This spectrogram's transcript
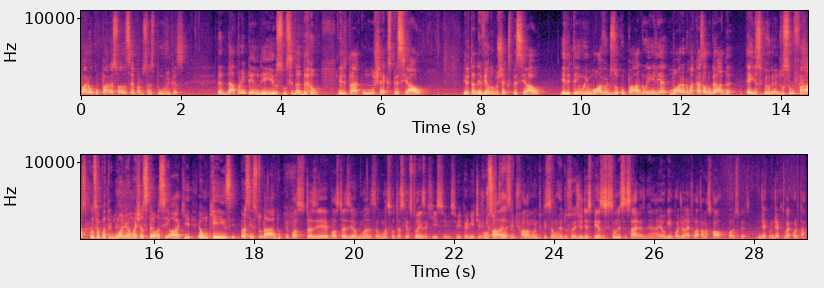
para ocupar as suas repartições públicas. É, dá para entender isso, o cidadão ele está com um cheque especial, ele está devendo no cheque especial, ele tem um imóvel desocupado e ele mora numa casa alugada. É isso que o Rio Grande do Sul faz com o seu patrimônio. É uma gestão assim, ó, que é um case para ser estudado. Eu posso trazer, posso trazer algumas, algumas outras questões aqui, se, se me permite. A gente, fala, a gente fala muito que são reduções de despesas que são necessárias. Né? Aí alguém pode olhar e falar, tá, mas qual? Qual despesa? Onde é, onde é que tu vai cortar?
